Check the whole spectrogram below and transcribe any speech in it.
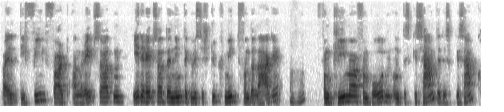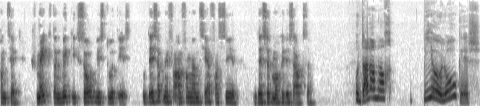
weil die Vielfalt an Rebsorten, jede Rebsorte nimmt ein gewisses Stück mit von der Lage, mhm. vom Klima, vom Boden und das Gesamte, das Gesamtkonzept schmeckt dann wirklich so, wie es dort ist. Und das hat mich von Anfang an sehr fasziniert. Und deshalb mache ich das auch so. Und dann auch noch biologisch.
